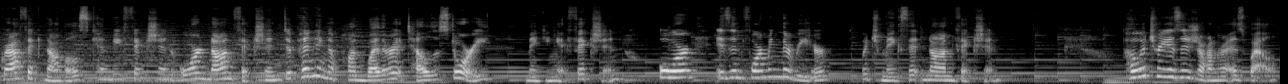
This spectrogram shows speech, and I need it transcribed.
Graphic novels can be fiction or nonfiction depending upon whether it tells a story, making it fiction, or is informing the reader, which makes it nonfiction. Poetry is a genre as well.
